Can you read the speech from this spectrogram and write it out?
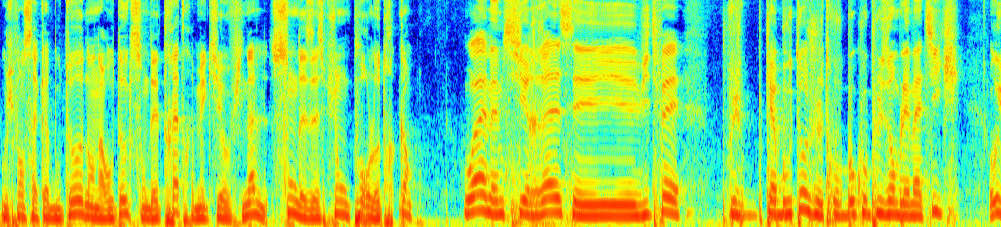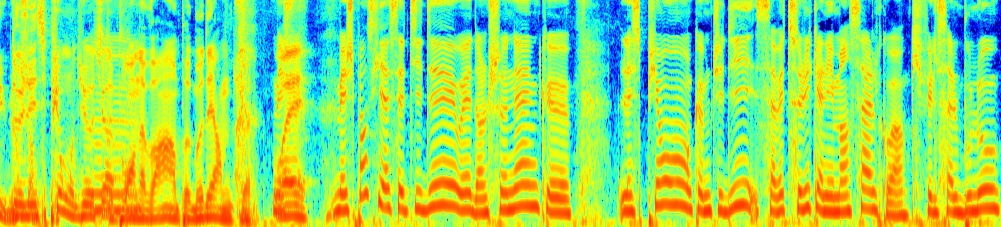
ou je pense à Kabuto dans Naruto, qui sont des traîtres, mais qui au final sont des espions pour l'autre camp. Ouais, même si Rey c'est vite fait. Kabuto, je le trouve beaucoup plus emblématique Oui, de l'espion. Tu vois, vois. Pour en avoir un un peu moderne, tu vois. Mais ouais. Mais je pense qu'il y a cette idée, ouais, dans le shonen, que l'espion, comme tu dis, ça va être celui qui a les mains sales, quoi, qui fait le sale boulot.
